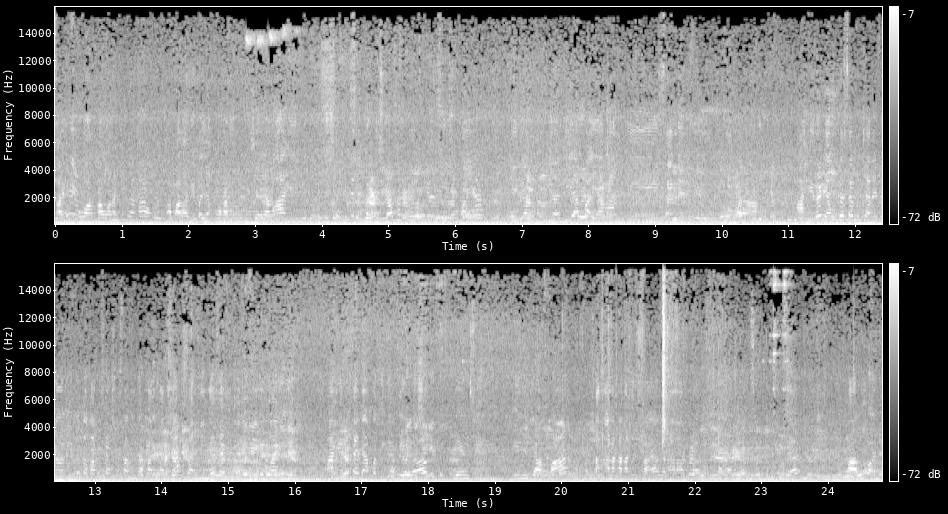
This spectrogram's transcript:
saya yang wartawan aja nggak tahu apalagi banyak orang Indonesia yang lain gitu jadi saya pikir ini bagus banget filmnya nih supaya tidak terjadi apa ya anti feminisme ya akhirnya ya udah saya mencari film itu tetapi saya susah mendapatkannya sehingga saya mencari film yang lain akhirnya saya dapat tiga film In Java tentang anak-anak Israel dan anak-anak Palestina. Yang together lalu ada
